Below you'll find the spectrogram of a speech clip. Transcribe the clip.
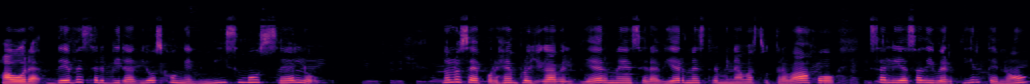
Ahora, debes servir a Dios con el mismo celo. No lo sé, por ejemplo, llegaba el viernes, era viernes, terminabas tu trabajo y salías a divertirte, ¿no?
